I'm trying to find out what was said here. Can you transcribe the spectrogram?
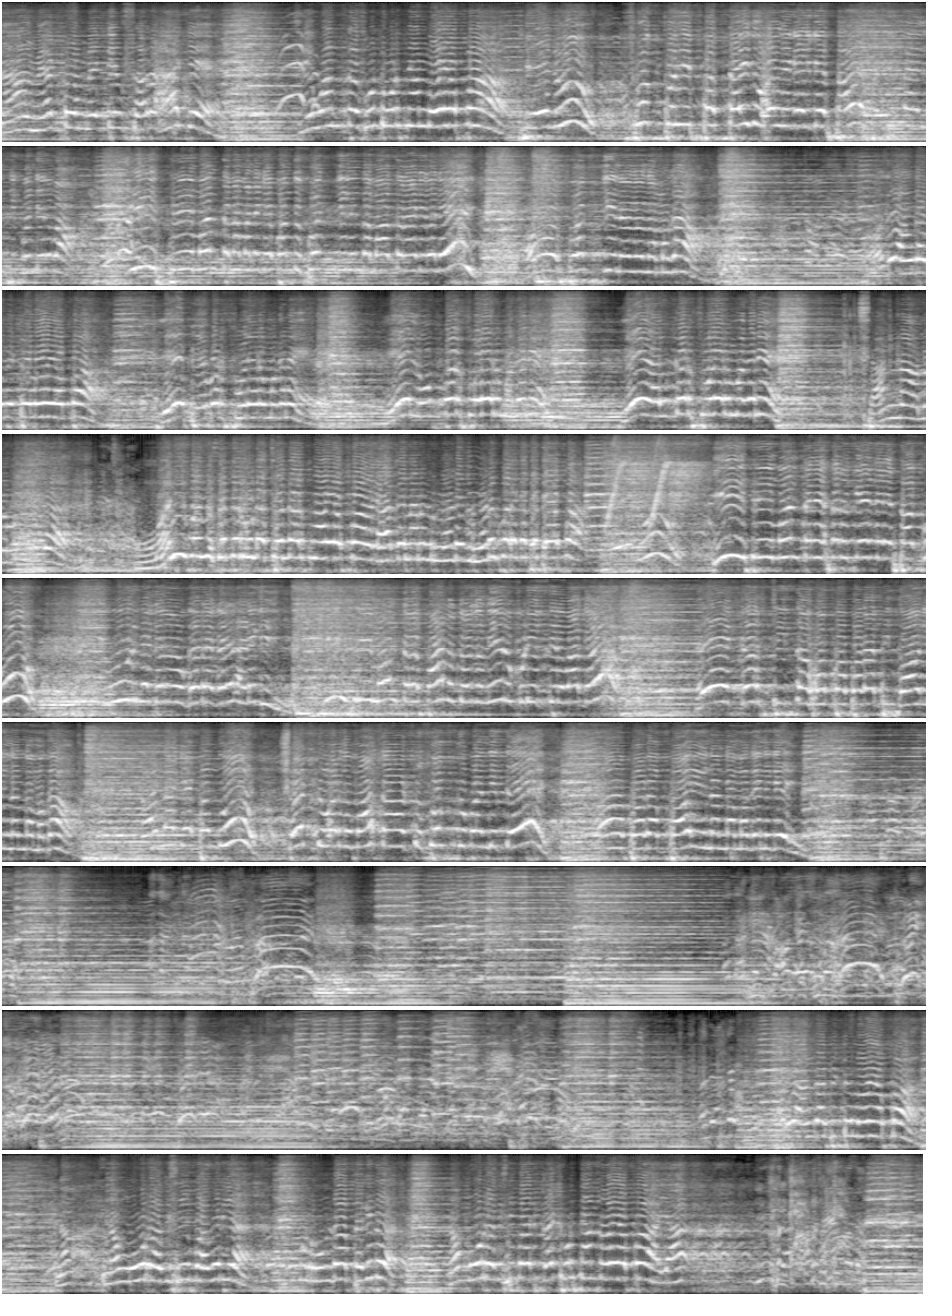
ನಾ ಮೆಟ್ಟು ಮೆಟ್ಟಿನ ಸರ ಹಾಕಿ. ನನ್ನ ಮಗ? ಅದು ಹಂಗ ಬಿಟ್ಟು ಅಪ್ಪ ಲೇ ಬೇಬರ್ ಸುಳ್ಯರ ಮಗನೇ. ಲೇ ಲೂಪರ್ ಸುಳ್ಯರ ಮಗನೇ. ಲೇ ಅಲ್ಕರ್ ಸುಳ್ಯರ ಮಗನೇ. ಸಣ್ಣ ಅನ್ನೋ ಮನಿ ಬಂದ ಸದ್ದ ರೂಢ ಚಂದ ನೋಯಪ್ಪ ಯಾಕ ನನಗೆ ನಡಗ್ ನಡಗ್ ಬರಕತ್ತೈತೆ? ನನ್ನ ಮಗ. ನನಗೆ ಬಂದು ಶಟ್ಟು ಹೊಡೆದು ಮಾತಾಟು ಸೊಕ್ಕು ಬಂದಿದ್ದೆ ಆ ಬಡ ಬಾಯಿ ನನ್ನ ಮಗನಿಗೆ. ಅದು ಬಿಟ್ಟು ನೋಯಪ್ಪ ನಮ್ಮ ಊರ ಅಗಸಿ ಬಗರಿಯ ರುಂಡ ತೆಗೆದ ನಮ್ಮ ಊರ ಅಗಸಿ ಬಾರಿ ಕಟ್ಬಿಡ್ತಾನ ನೋಯಪ್ಪ ಯಾ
